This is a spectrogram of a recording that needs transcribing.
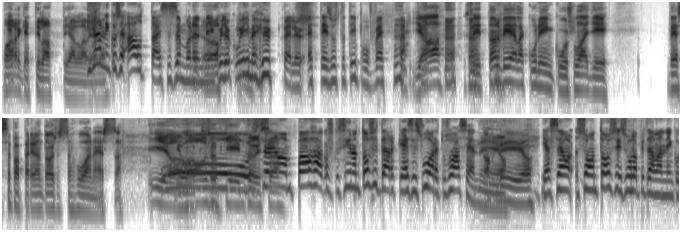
Parketti lattialla vielä. ihan niin kuin se auttaisi se semmoinen niin kuin joku ihme hyppely, ettei susta tipu vettä. Ja sitten on vielä kuninkuuslaji. Vessapaperi on toisessa huoneessa. Joo, kiintuissa. se on paha, koska siinä on tosi tärkeä se suoritusasento. Niin jo. Niin jo. Ja se on, se on tosi, sulla pitää olla niinku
